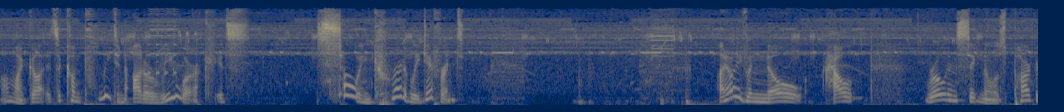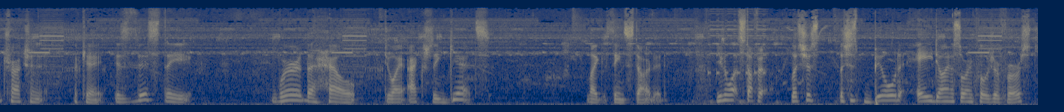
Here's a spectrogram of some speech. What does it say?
Oh my god, it's a complete and utter rework. It's so incredibly different. I don't even know how rodent signals park attraction. Okay, is this the where the hell do I actually get like things started? You know what? Stuff it. Let's just let's just build a dinosaur enclosure first,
